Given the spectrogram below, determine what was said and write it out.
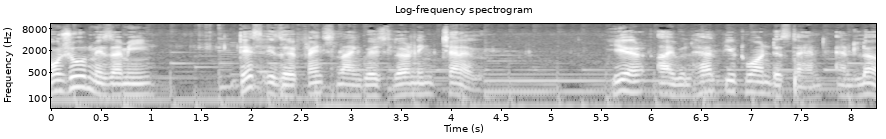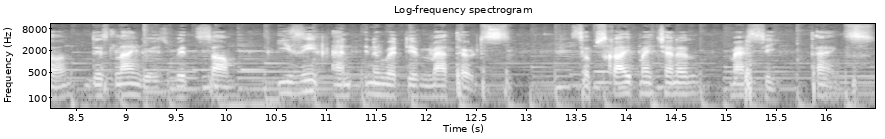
Bonjour mes amis. This is a French language learning channel. Here I will help you to understand and learn this language with some easy and innovative methods. Subscribe my channel. Merci. Thanks.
